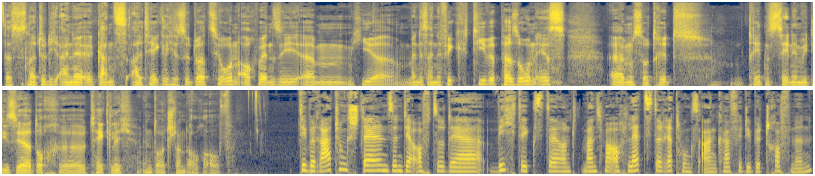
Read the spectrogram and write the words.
Das ist natürlich eine ganz alltägliche Situation, auch wenn sie ähm, hier, wenn es eine fiktive Person ist, ähm, so tritt, treten Szenen wie diese ja doch äh, täglich in Deutschland auch auf. Die Beratungsstellen sind ja oft so der wichtigste und manchmal auch letzte Rettungsanker für die Betroffenen.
